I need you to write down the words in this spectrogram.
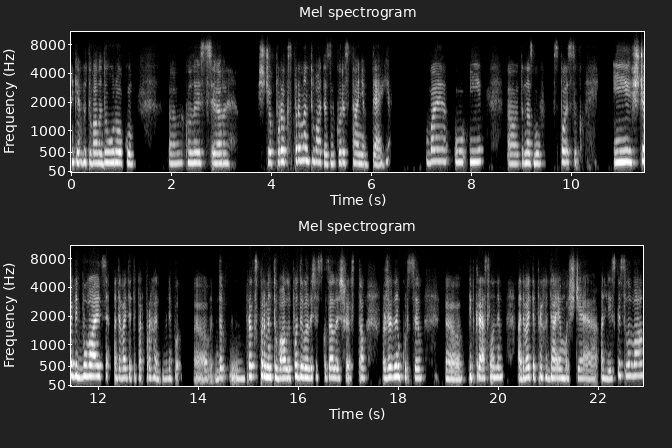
яке я готувала до уроку е, колись, щоб проекспериментувати з використанням тегів Б, У, І. Е, у нас був список. І що відбувається? А давайте тепер пригадаємо, проекспериментували, подивилися, сказали, що став жирним курсив е, підкресленим. А давайте пригадаємо ще англійські слова.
